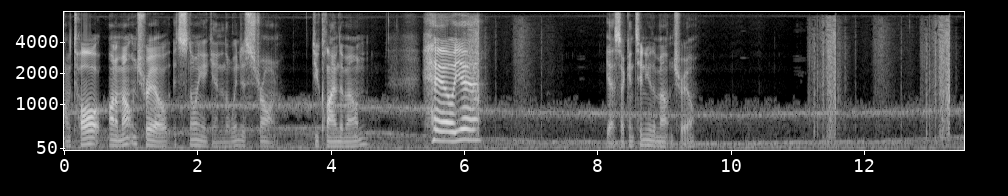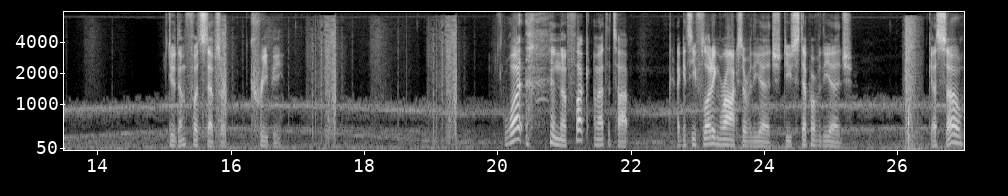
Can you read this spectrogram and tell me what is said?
A tall, on a mountain trail, it's snowing again and the wind is strong. Do you climb the mountain? Hell yeah! Yes, I continue the mountain trail. Dude, them footsteps are creepy. What in the fuck? I'm at the top. I can see floating rocks over the edge. Do you step over the edge? Guess so.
